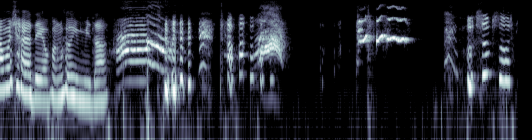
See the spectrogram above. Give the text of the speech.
참으셔야 돼요, 방송입니다. 아! 참아. 웃음 소리.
